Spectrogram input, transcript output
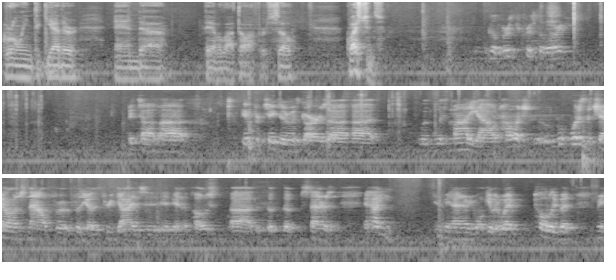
growing together, and uh, they have a lot to offer. So, questions. We'll go first to Chris. Hey, Tom, uh, in particular with Garza, uh, with, with Marty out, how much, what is the challenge now for, for the other three guys in, in the post, uh, the, the centers, and, and how do you, I mean, I know you won't give it away totally, but, I mean,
